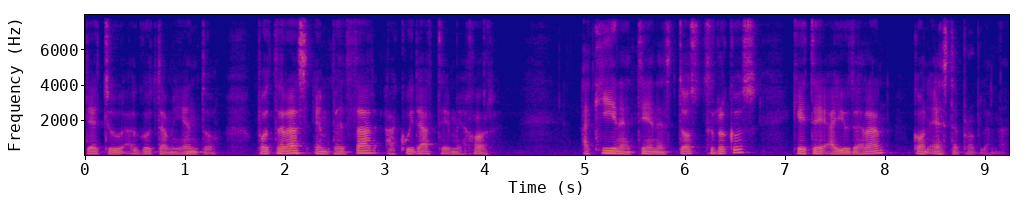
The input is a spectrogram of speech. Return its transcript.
de tu agotamiento, podrás empezar a cuidarte mejor. Aquí tienes dos trucos que te ayudarán con este problema.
